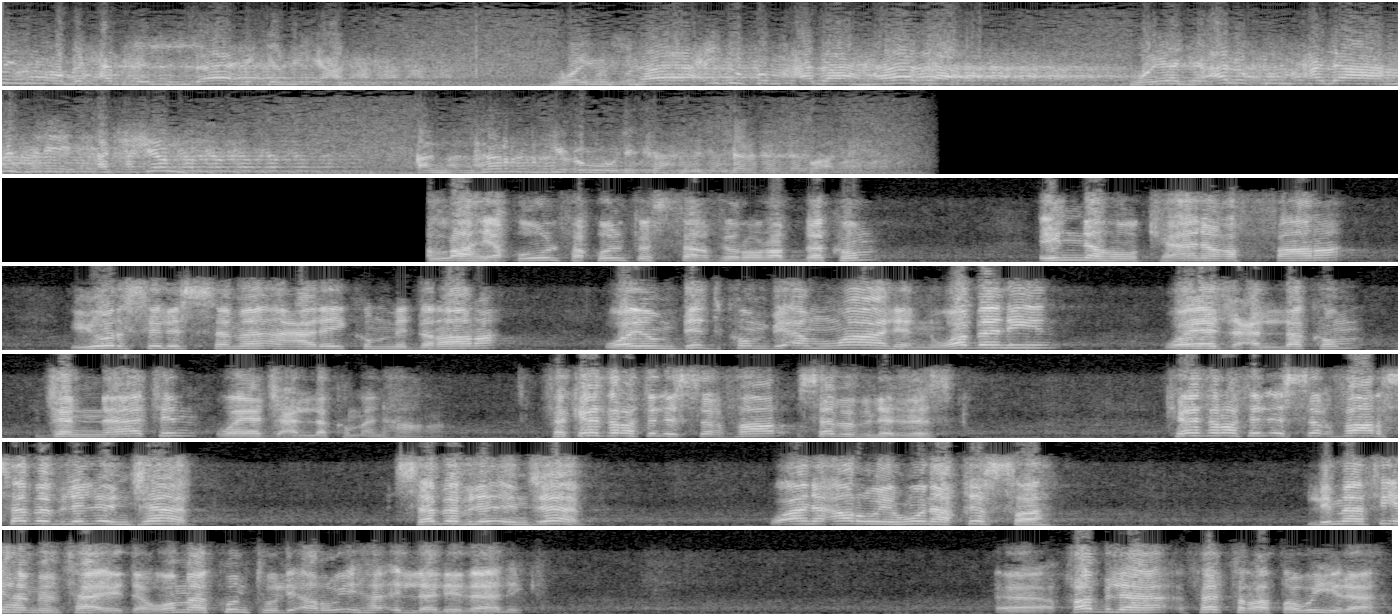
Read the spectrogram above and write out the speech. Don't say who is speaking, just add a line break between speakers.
فاعتصموا بحبل الله جميعا. ويساعدكم على هذا ويجعلكم على مثل الشمس. أن ترجعوا لفهم السلف الصالح.
الله يقول فقلت استغفروا ربكم إنه كان غفارا يرسل السماء عليكم مدرارا ويمددكم بأموال وبنين ويجعل لكم جنات ويجعل لكم أنهارا. فكثرة الاستغفار سبب للرزق. كثرة الاستغفار سبب للإنجاب. سبب للإنجاب. وأنا أروي هنا قصة لما فيها من فائدة وما كنت لأرويها إلا لذلك. آه، قبل فترة طويلة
